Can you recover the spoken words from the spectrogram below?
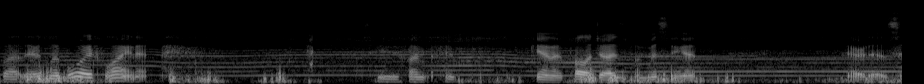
But there's my boy flying it. See if I'm. Again, I apologize if I'm missing it. There it is.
